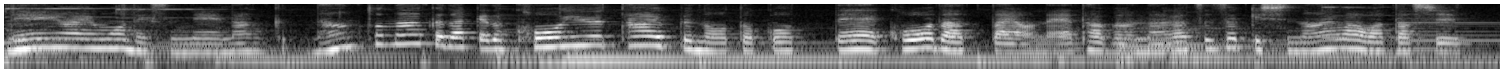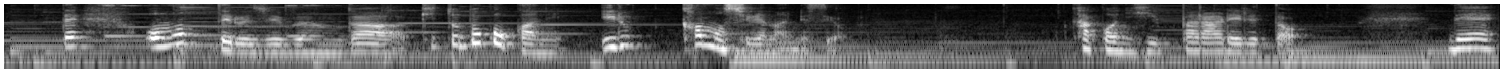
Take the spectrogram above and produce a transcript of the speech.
恋愛もですねなんかなんとなくだけどこういうタイプの男ってこうだったよね多分長続きしないわ私って思ってる自分がきっとどこかにいるかもしれないんですよ過去に引っ張られるとで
